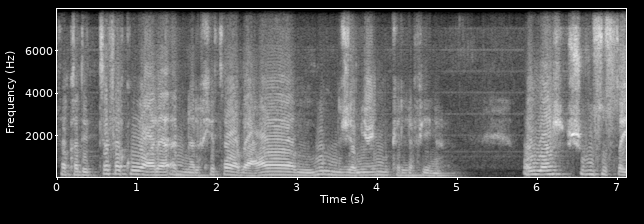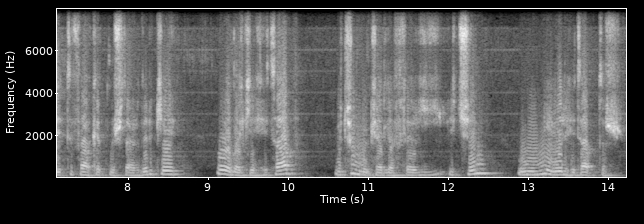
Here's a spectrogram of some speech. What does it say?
fakat ittefaku ala ennel hitabe ammun cemi'in mükellefine onlar şu hususta ittifak etmişlerdir ki buradaki hitap bütün mükellefler için umumi bir hitaptır.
